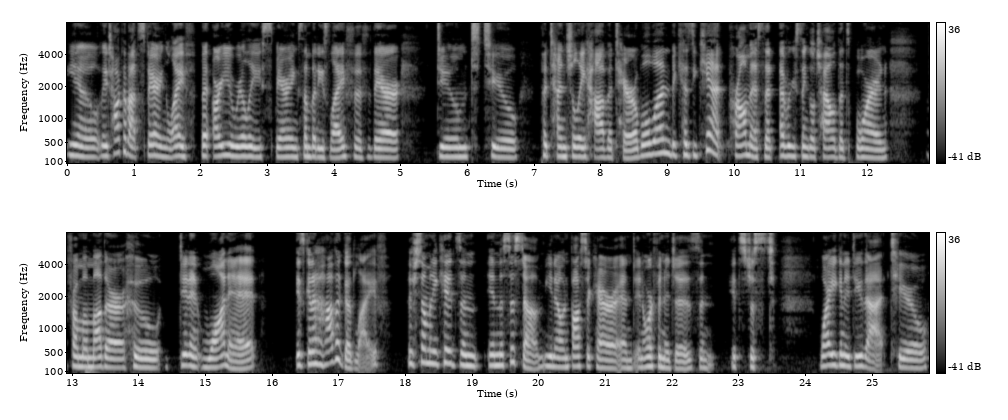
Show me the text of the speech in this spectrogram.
you know, they talk about sparing life, but are you really sparing somebody's life if they're doomed to potentially have a terrible one? Because you can't promise that every single child that's born from a mother who didn't want it is going to have a good life. There's so many kids in in the system, you know, in foster care and in orphanages and it's just why are you going to do that to,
